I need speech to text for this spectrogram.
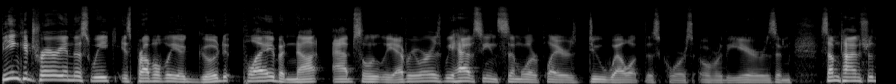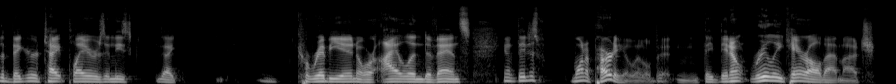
being contrarian this week is probably a good play, but not absolutely everywhere, as we have seen similar players do well at this course over the years. And sometimes for the bigger type players in these like Caribbean or island events, you know, they just want to party a little bit and they, they don't really care all that much.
